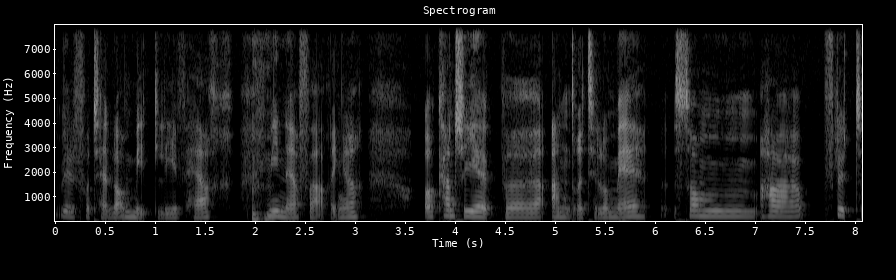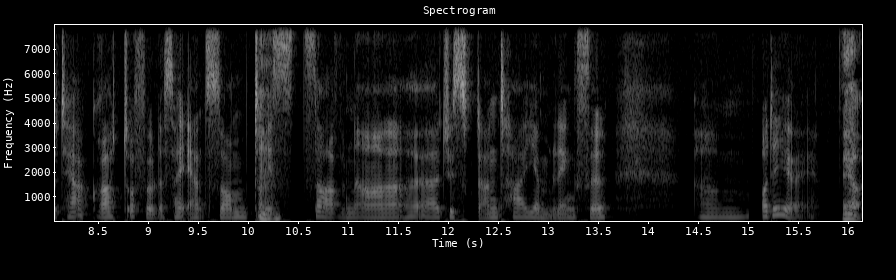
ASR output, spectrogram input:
vil fortelle om mitt liv her, mine erfaringer. Og kanskje hjelpe andre til og med, som har flyttet her akkurat og føler seg ensom, trist, savner eh, Tyskland, har hjemlengsel. Um, og det gjør jeg. Ja,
